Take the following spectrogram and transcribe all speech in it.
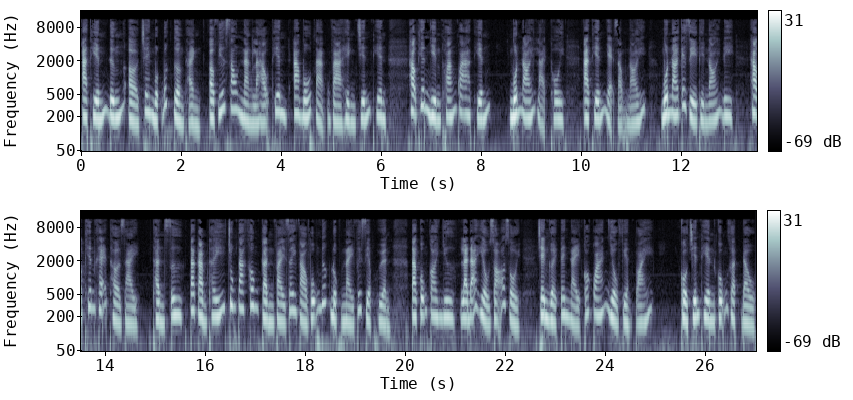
A Thiến đứng ở trên một bức tường thành, ở phía sau nàng là Hạo Thiên, A Bố Tạng và Hình Chiến Thiên. Hạo Thiên nhìn thoáng qua A Thiến, muốn nói lại thôi. A Thiến nhẹ giọng nói, muốn nói cái gì thì nói đi. Hạo Thiên khẽ thở dài, thần sư, ta cảm thấy chúng ta không cần phải dây vào vũng nước đục này với Diệp Huyền. Ta cũng coi như là đã hiểu rõ rồi, trên người tên này có quá nhiều phiền toái. Cổ Chiến Thiên cũng gật đầu,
